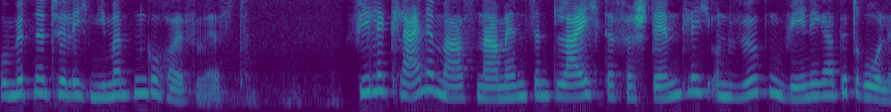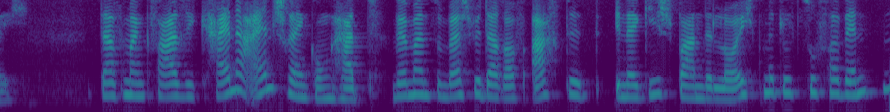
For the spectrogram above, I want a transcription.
womit natürlich niemandem geholfen ist. Viele kleine Maßnahmen sind leichter verständlich und wirken weniger bedrohlich. Dass man quasi keine Einschränkung hat, wenn man zum Beispiel darauf achtet, energiesparende Leuchtmittel zu verwenden,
